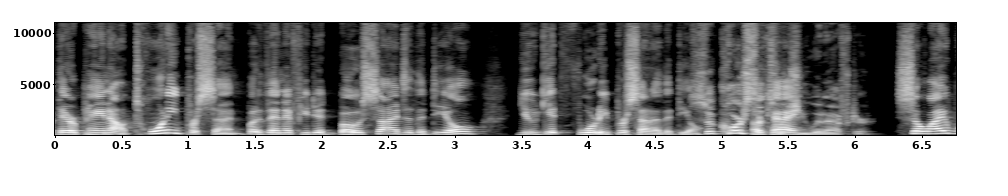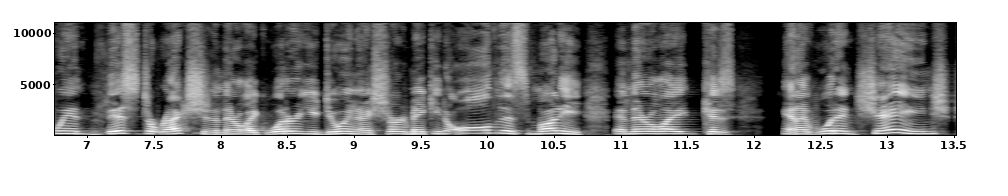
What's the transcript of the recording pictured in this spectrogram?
that they were paying out 20%. But then if you did both sides of the deal, you'd get 40% of the deal. So, of course, that's okay? what you went after. So I went this direction and they're like, what are you doing? And I started making all this money. And they're like, because, and I wouldn't change.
